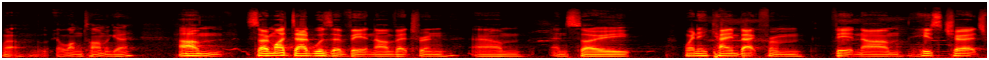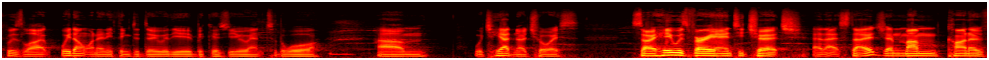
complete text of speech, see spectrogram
well, a long time ago, um, so my dad was a Vietnam veteran, um, and so when he came back from Vietnam, his church was like, "We don't want anything to do with you because you went to the war," um, which he had no choice. So he was very anti-church at that stage, and Mum kind of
